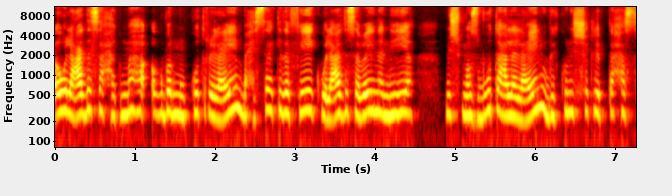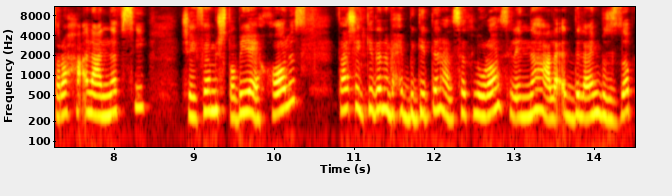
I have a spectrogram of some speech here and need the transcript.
أو العدسة حجمها أكبر من قطر العين. بحسها كده فيك والعدسة باينة إن هي مش مظبوطة على العين وبيكون الشكل بتاعها الصراحة أنا عن نفسي شايفاه مش طبيعي خالص. فعشان كده أنا بحب جدا عدسات لورانس لأنها على قد العين بالظبط.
